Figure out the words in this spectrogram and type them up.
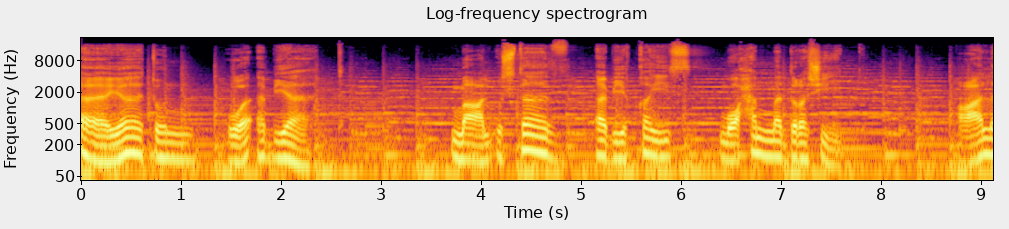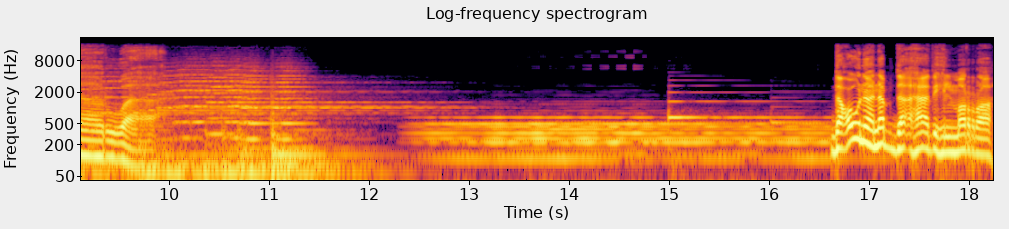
آيات وأبيات مع الأستاذ أبي قيس محمد رشيد على رواه. دعونا نبدأ هذه المرة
